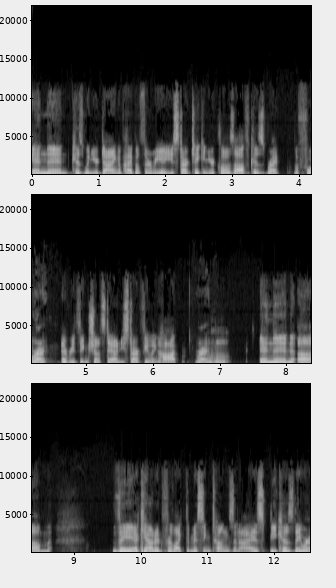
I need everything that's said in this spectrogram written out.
And then, because when you're dying of hypothermia, you start taking your clothes off because right before Right. everything shuts down, you start feeling hot Right. and then um they accounted for like the missing tongues and eyes because they were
